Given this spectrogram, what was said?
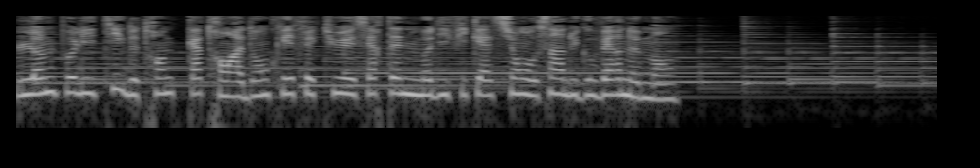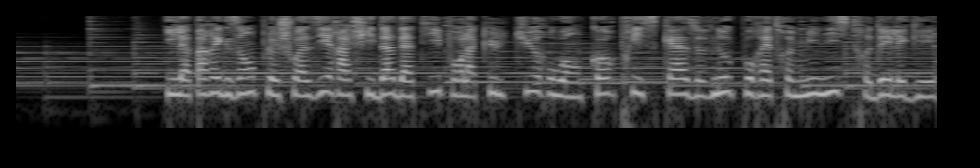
L'homme politique de 34 ans a donc effectué certaines modifications au sein du gouvernement. Il a par exemple choisi Rachida Dati pour la culture ou encore Priska Zevno pour être ministre délégué.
